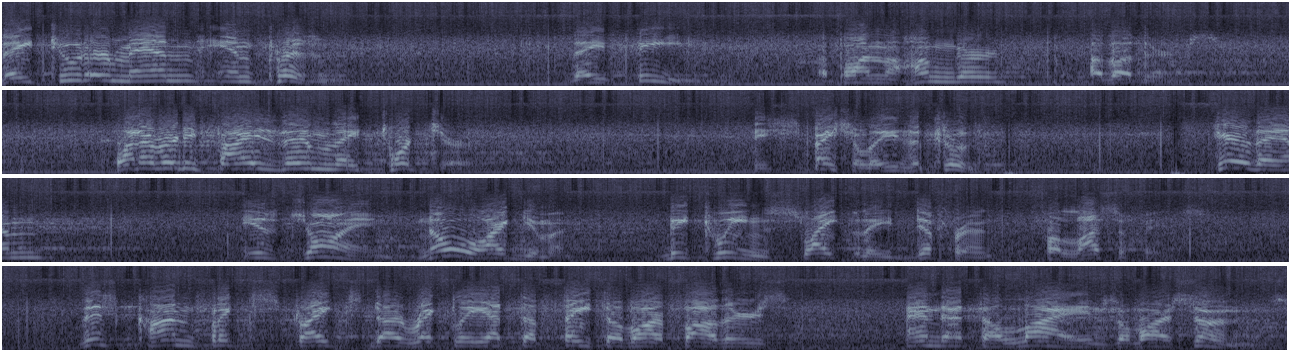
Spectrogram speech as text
They tutor men in prison. They feed upon the hunger of others. Whatever defies them, they torture, especially the truth. Here then is joined no argument between slightly different philosophies. This conflict strikes directly at the faith of our fathers and at the lives of our sons.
